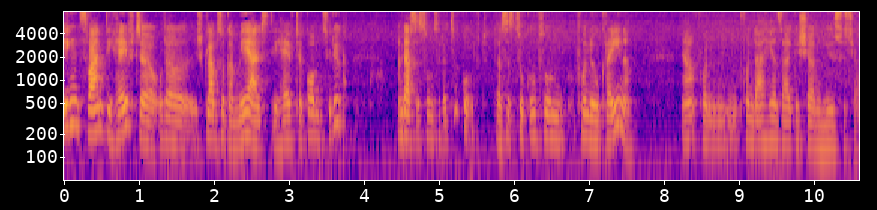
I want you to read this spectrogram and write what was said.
Irgendwann die Hälfte oder ich glaube sogar mehr als die Hälfte kommt zurück. Und das ist unsere Zukunft. Das ist Zukunft von, der Ukraine. Ja, von, von daher sage ich ja, nö, es ist ja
